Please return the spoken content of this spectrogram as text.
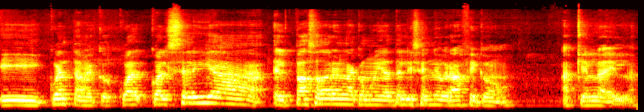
Y cuéntame, ¿cuál, ¿cuál sería el paso a dar en la comunidad del diseño gráfico aquí en la isla?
